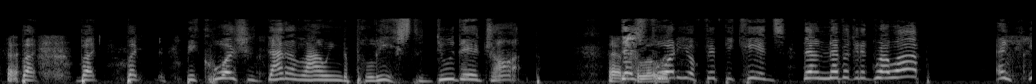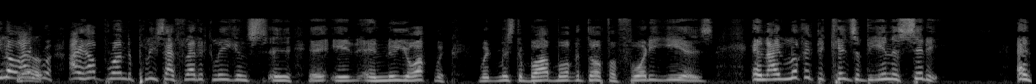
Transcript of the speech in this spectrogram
but, but, but because she's not allowing the police to do their job, Absolutely. there's forty or fifty kids. They're never going to grow up. And you know, no. I I helped run the police athletic league in, in in New York with with Mr. Bob Morgenthau for forty years, and I look at the kids of the inner city and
